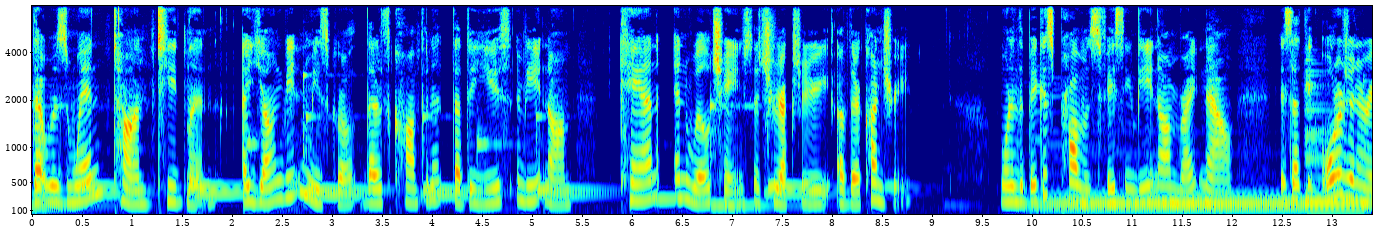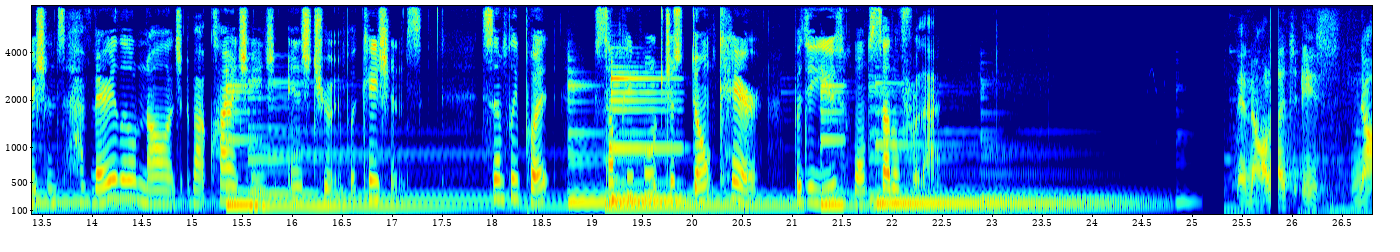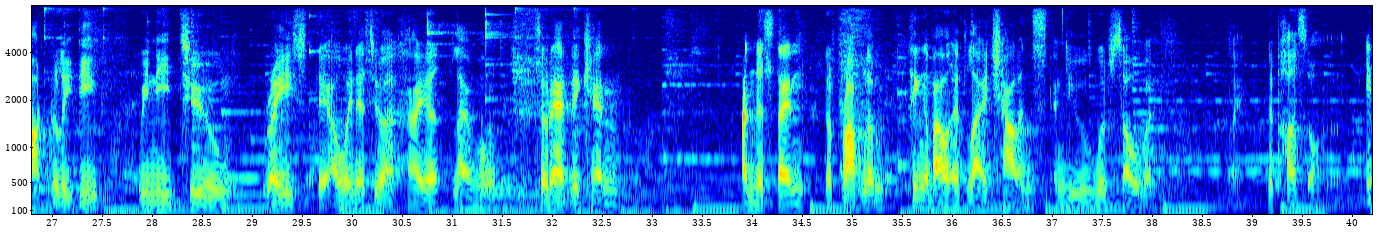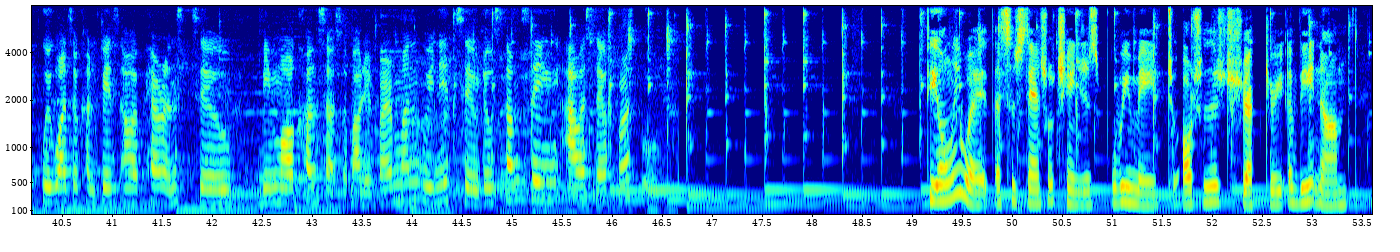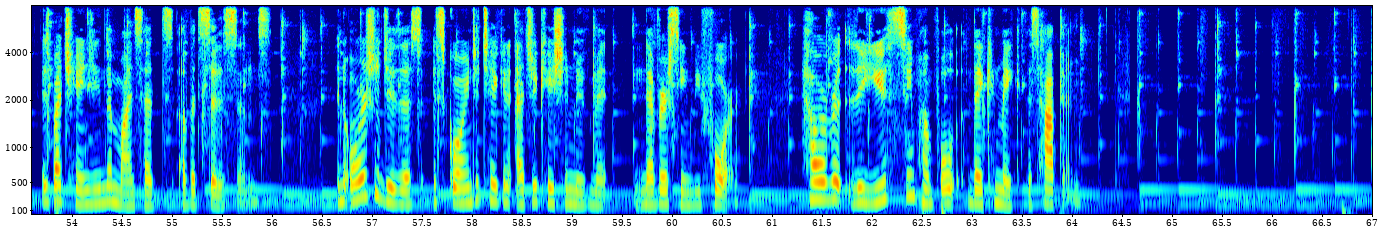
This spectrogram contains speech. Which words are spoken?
That was Nguyen Tan Thiet Linh, a young Vietnamese girl that is confident that the youth in Vietnam can and will change the trajectory of their country. One of the biggest problems facing Vietnam right now is that the older generations have very little knowledge about climate change and its true implications. Simply put, some people just don't care, but the youth won't settle for that. their knowledge is not really deep. We need to raise their awareness to a higher level so that they can understand the problem. Think about it like a challenge and you will solve it, like the puzzle. If we want to convince our parents to be more conscious about the environment, we need to do something ourselves first. The only way that substantial changes will be made to alter the trajectory of Vietnam is by changing the mindsets of its citizens. In order to do this, it's going to take an education movement never seen before. However, the youth seem hopeful they can make this happen.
